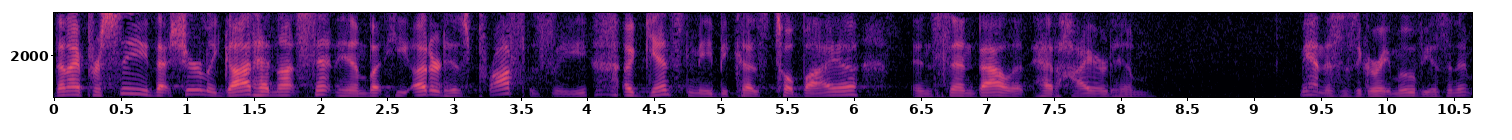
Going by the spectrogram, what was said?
Then I perceived that surely God had not sent him, but he uttered his prophecy against me because Tobiah and Sanballat had hired him. Man, this is a great movie, isn't it?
